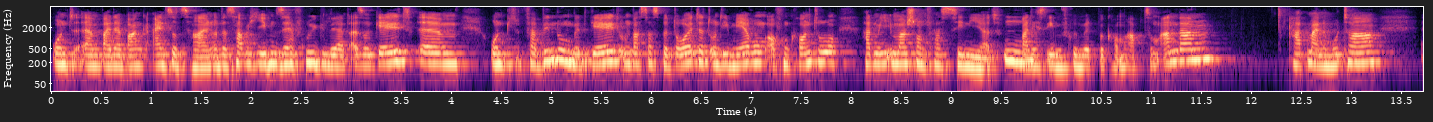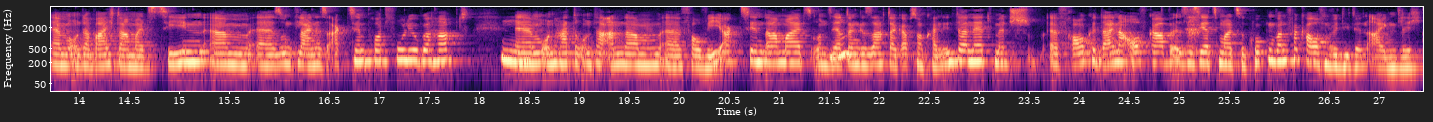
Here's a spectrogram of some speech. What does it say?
und ähm, bei der Bank einzuzahlen. Und das habe ich eben sehr früh gelernt. Also Geld ähm, und Verbindung mit Geld und was das bedeutet und die Mehrung auf dem Konto hat mich immer schon fasziniert fasziniert, mhm. weil ich es eben früh mitbekommen habe. Zum anderen hat meine Mutter ähm, und da war ich damals zehn, ähm, äh, so ein kleines Aktienportfolio gehabt mhm. ähm, und hatte unter anderem äh, VW-Aktien damals. Und sie mhm. hat dann gesagt, da gab es noch kein Internet. Mensch, äh, Frauke, deine Aufgabe ist es jetzt mal zu gucken, wann verkaufen wir die denn eigentlich?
